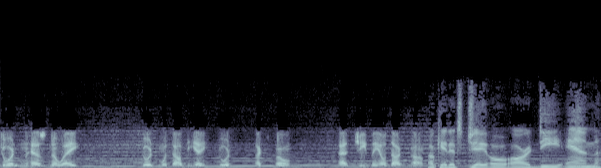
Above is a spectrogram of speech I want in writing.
Jordan has no A. Jordan without the A. Jordan Maxwell at gmail.com. Okay, that's J O R D N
